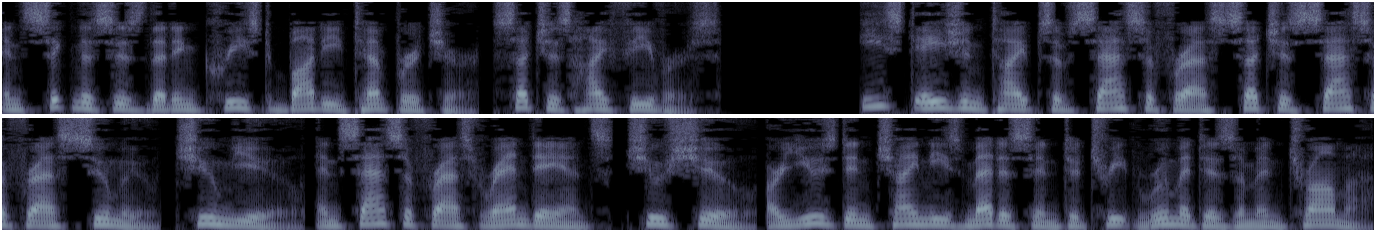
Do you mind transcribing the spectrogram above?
and sicknesses that increased body temperature, such as high fevers. East Asian types of sassafras such as sassafras tzumu and sassafras randaiense are used in Chinese medicine to treat rheumatism and trauma.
